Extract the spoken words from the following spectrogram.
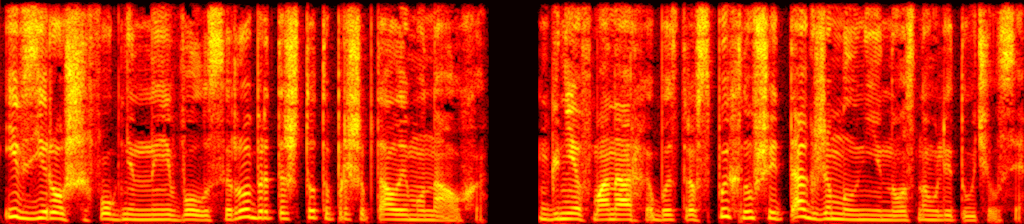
и, взъерошив огненные волосы Роберта, что-то прошептала ему на ухо. Гнев монарха, быстро вспыхнувший, также молниеносно улетучился.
